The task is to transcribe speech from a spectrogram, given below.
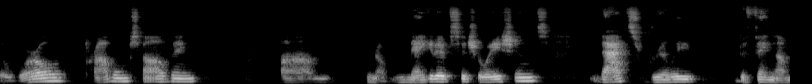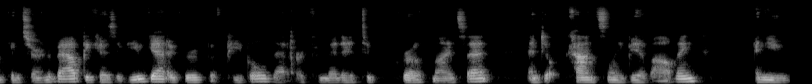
the world, problem solving, um, you know negative situations that's really the thing i'm concerned about because if you get a group of people that are committed to growth mindset and to constantly be evolving and you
